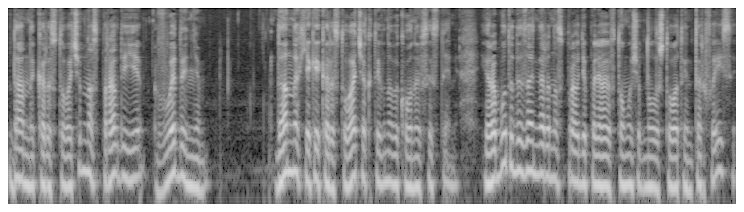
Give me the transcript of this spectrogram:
даних користувачем насправді є введенням даних, які користувач активно виконує в системі. І робота дизайнера насправді полягає в тому, щоб налаштувати інтерфейси,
